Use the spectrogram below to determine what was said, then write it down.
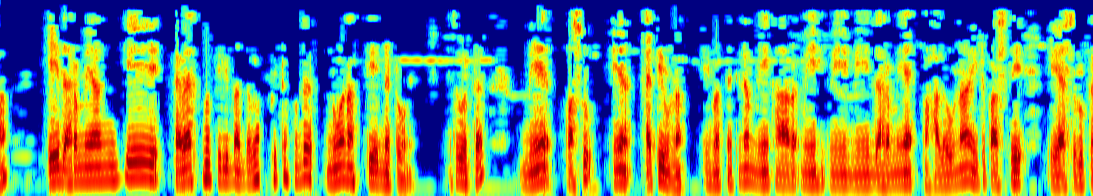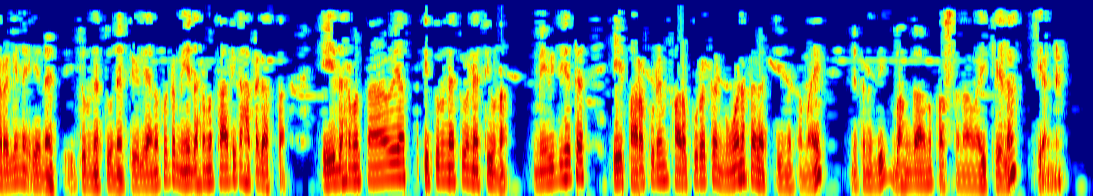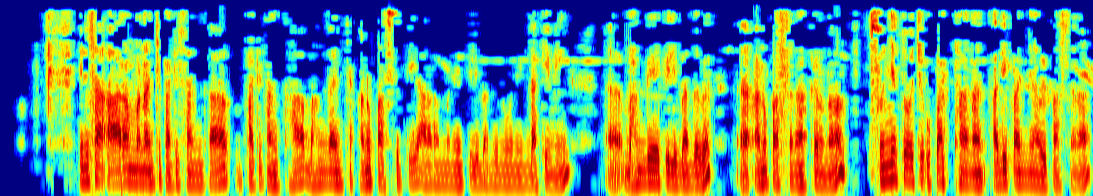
ඒ ධර්මයන්ගේ පැවැත්ම පිළිබඳව අපිට හොඳ නුවණක් තියෙන්නට ඕනේ. එතකොට මේ පසු එය ඇති වුණා. එහෙමත් නැතිනම් මේ කාර මේ මේ මේ ධර්මය පහළ වුණා ඊට පස්සේ ඒ අසුරු කරගෙන ඒ නැති ඉතුරු නැතුව නැති වෙලා යනකොට මේ ධර්මතාව ටික හටගත්තා. ඒ ධර්මතාවයත් ඉතුරු නැතුව නැති වුණා. මේ විදිහට ඒ පරපුරෙන් පරපුරට නුවණ පැවැත්වීම තමයි මෙතනදී බංගානුපස්සනාවයි කියලා කියන්නේ. එනිසා ආරම්මණංච පටිසංඛා පටිසංඛා භංගංච අනුපස්සති ආරම්මණය පිළිබඳ නුවණින් දකිමින් භංගය පිළිබඳව අනුපස්සනා කරනවා ශුන්්‍යතෝච උපට්ඨානං අධිපඤ්ඤා විපස්සනා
